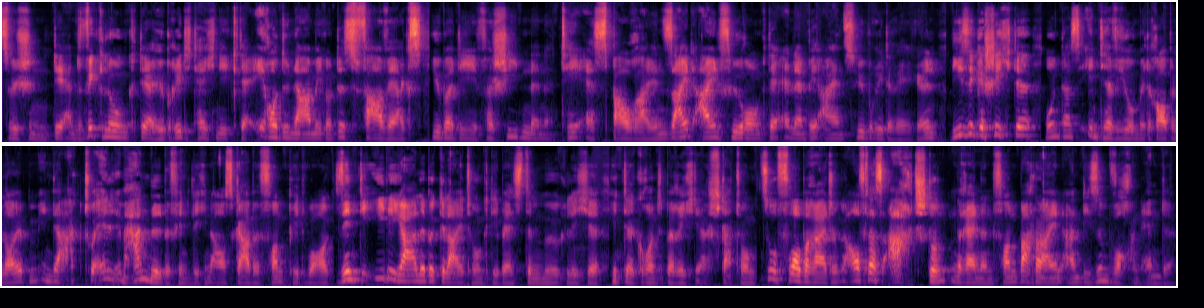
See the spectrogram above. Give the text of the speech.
zwischen der Entwicklung der Hybridtechnik, der Aerodynamik und des Fahrwerks über die verschiedenen TS-Baureihen seit Einführung der LMP1 Hybridregeln. Diese Geschichte und das Interview mit Rob Leupen in der aktuell im Handel befindlichen Ausgabe von Pitwalk sind die ideale Begleitung, die beste mögliche Hintergrundberichterstattung zur Vorbereitung auf das 8-Stunden-Rennen von Bahrain an diesem Wochenende.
